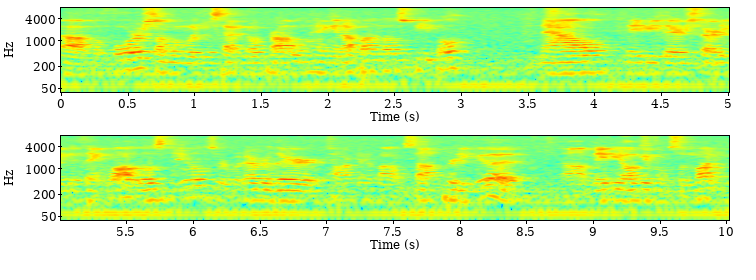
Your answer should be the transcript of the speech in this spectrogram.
uh, before someone would just have no problem hanging up on those people. Now maybe they're starting to think, wow, those deals or whatever they're talking about sound pretty good. Uh, maybe I'll give them some money.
